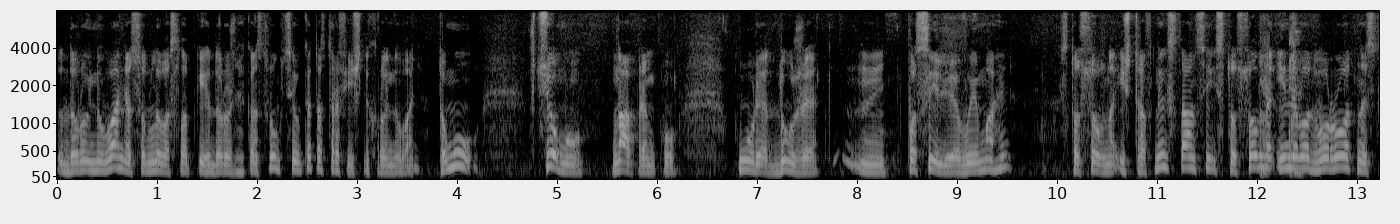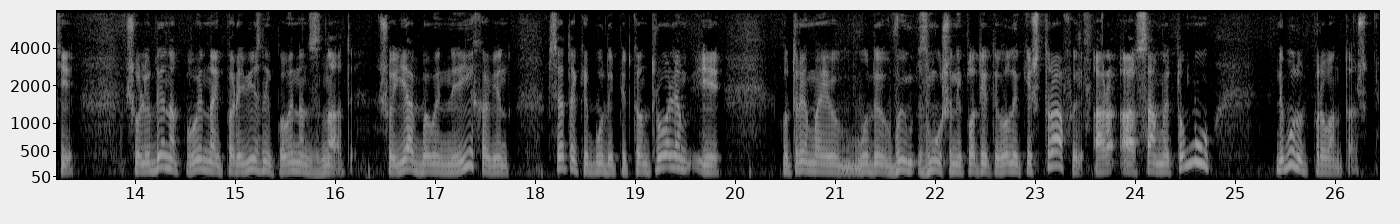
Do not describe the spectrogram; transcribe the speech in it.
до руйнування, особливо слабких дорожніх конструкцій, катастрофічних руйнувань. Тому в цьому напрямку уряд дуже посилює вимоги стосовно і штрафних станцій, стосовно і неводворотності, що людина повинна і перевізник повинен знати, що як би він не їхав, він все-таки буде під контролем і отримає, буде змушений платити великі штрафи, а, а саме тому не будуть перевантаження.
